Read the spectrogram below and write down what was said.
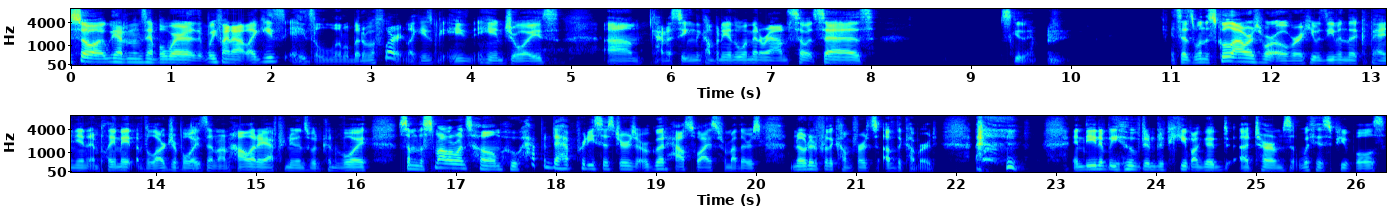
So uh, we had an example where we find out like he's he's a little bit of a flirt. Like he's he he enjoys um kind of seeing the company of the women around. So it says, excuse me. It says when the school hours were over, he was even the companion and playmate of the larger boys, and on holiday afternoons would convoy some of the smaller ones home who happened to have pretty sisters or good housewives from others, noted for the comforts of the cupboard. Indeed, it behooved him to keep on good uh, terms with his pupils.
